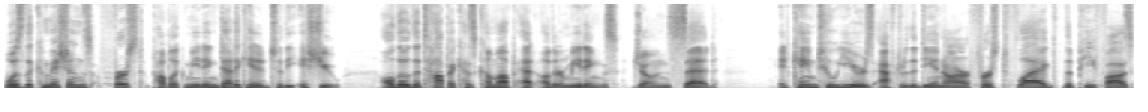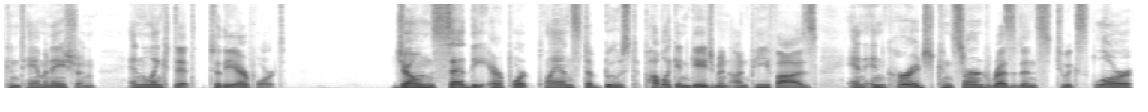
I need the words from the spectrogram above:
was the Commission's first public meeting dedicated to the issue, although the topic has come up at other meetings, Jones said. It came two years after the DNR first flagged the PFAS contamination and linked it to the airport. Jones said the airport plans to boost public engagement on PFAS and encouraged concerned residents to explore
